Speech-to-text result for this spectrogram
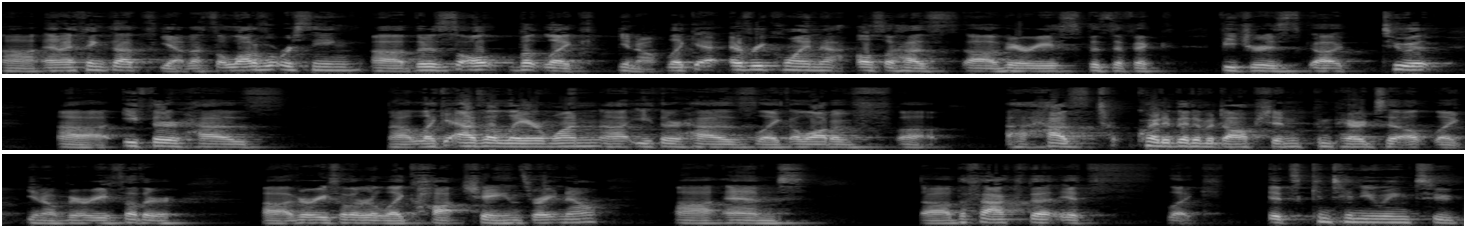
Uh, and I think that's yeah, that's a lot of what we're seeing. Uh, there's all, but like you know, like every coin also has uh, various specific features uh, to it. Uh, Ether has uh, like as a layer one, Ether has like a lot of has t- quite a bit of adoption compared to like you know various other various other like hot chains right now. and the fact that it's like it's continuing to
